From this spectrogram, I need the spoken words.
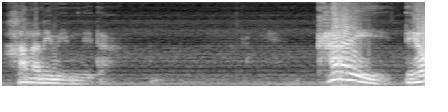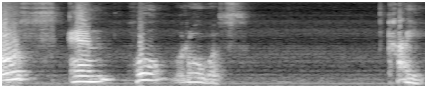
하나님입니다. καὶ θεὸς ἦν ὁ λόγος καὶ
